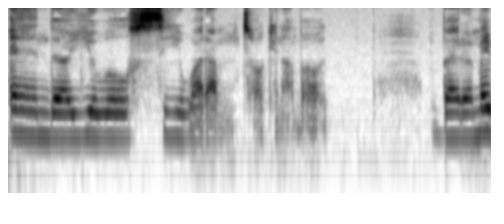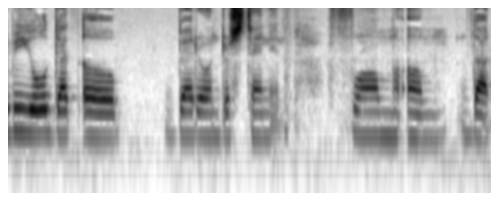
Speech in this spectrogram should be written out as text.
and uh, you will see what i'm talking about better maybe you'll get a better understanding from um, that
